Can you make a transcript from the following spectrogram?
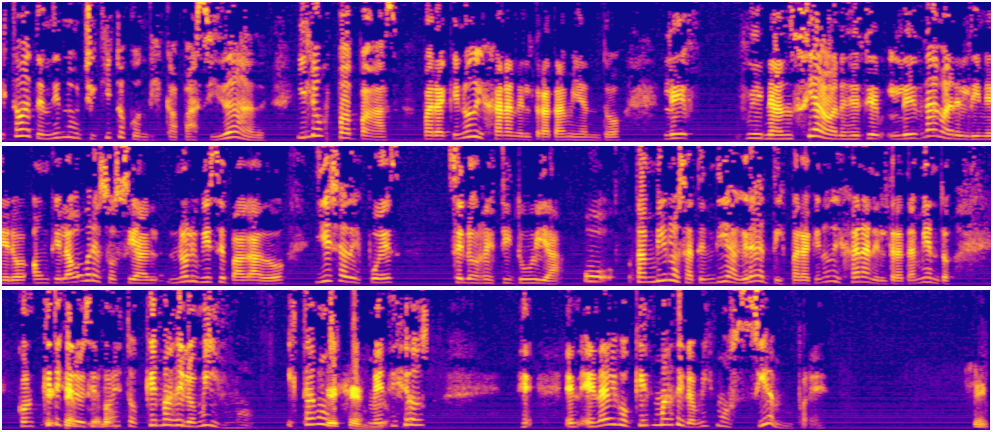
estaba atendiendo a un chiquito con discapacidad. Y los papás, para que no dejaran el tratamiento, le financiaban, es decir, le daban el dinero, aunque la obra social no le hubiese pagado, y ella después se los restituía o también los atendía gratis para que no dejaran el tratamiento. ¿Con qué, te quiero decir con esto? ¿Qué más de lo mismo? Estamos metidos en, algo que es más de lo mismo siempre. Sí,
